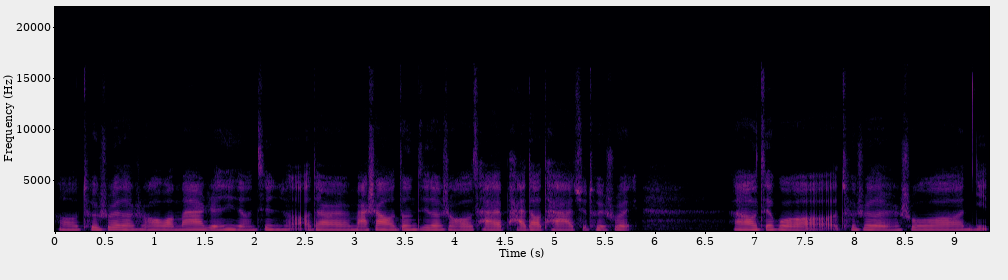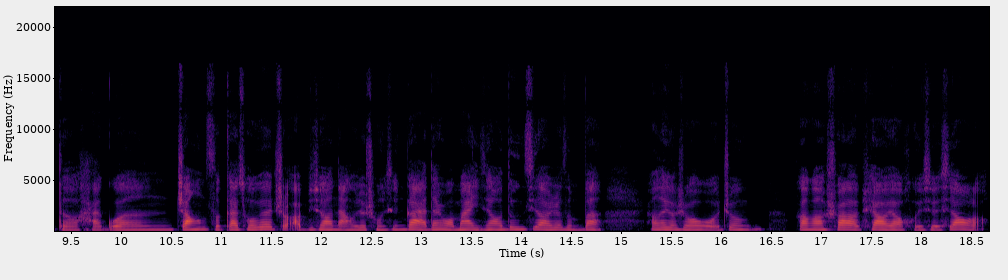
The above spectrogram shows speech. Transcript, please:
然后退税的时候，我妈人已经进去了，但是马上要登机的时候才排到她去退税。然后结果退税的人说你的海关章子盖错位置了，必须要拿回去重新盖。但是我妈已经要登机了，这怎么办？然后那个时候我正刚刚刷了票要回学校了，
